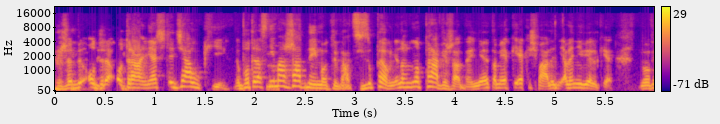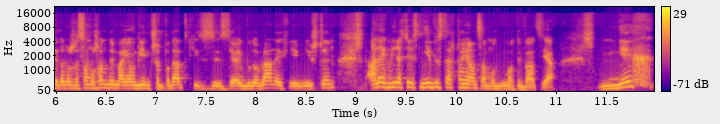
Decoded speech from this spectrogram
żeby odra odralniać te działki, no bo teraz nie ma żadnej motywacji, zupełnie, no, no prawie żadnej, nie? Tam jak, jakieś ma, ale, niewielkie. No wiadomo, że samorządy mają większe podatki z, z działek budowlanych niż ten, ale jak widać, to jest niewystarczająca motywacja. Niech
